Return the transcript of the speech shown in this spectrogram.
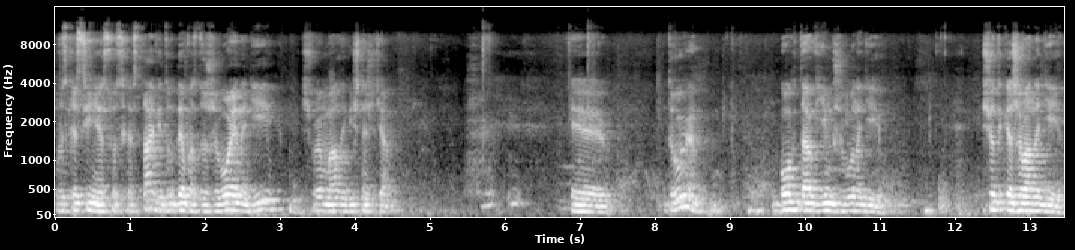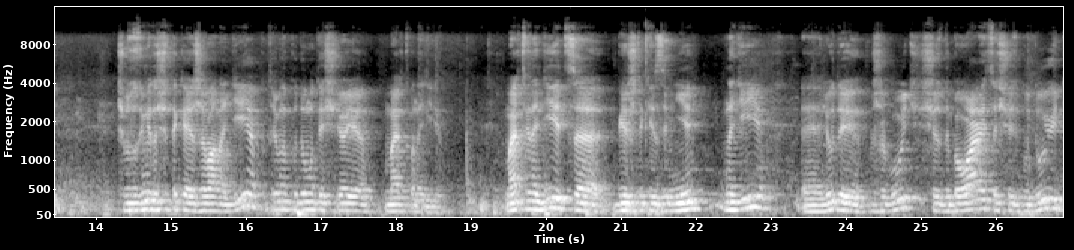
Воскресіння Ісуса Христа відродив вас до живої надії, що ви мали вічне життя. Е, Друге, Бог дав їм живу надію. Що таке жива надія? Щоб зрозуміти, що таке жива надія, потрібно подумати, що є мертва надія. Мертві надії це більш такі земні надії. Е, Люди живуть, щось добиваються, щось будують,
